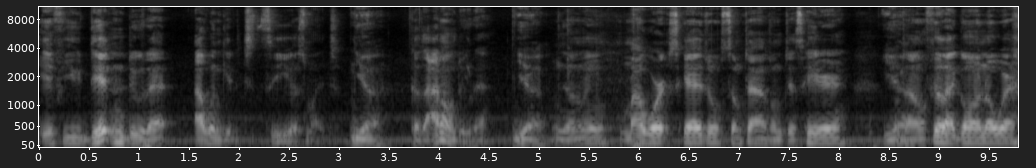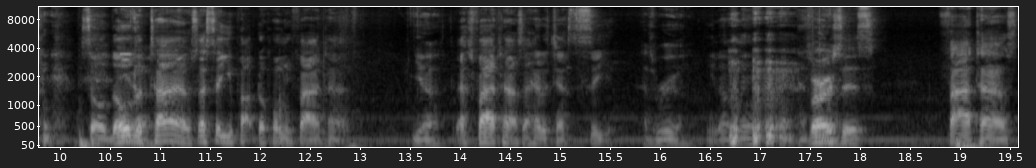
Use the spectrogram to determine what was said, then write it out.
if you didn't do that, I wouldn't get to see you as much Yeah. because I don't do that. Yeah. You know what I mean? My work schedule, sometimes I'm just here. Yeah. I don't feel like going nowhere. so those Yeah. are times, let's say you popped up on me five times. Yeah. That's five times I had a chance to see you. That's real. You know what I mean? Versus five times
